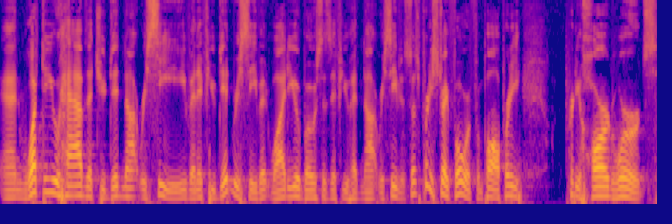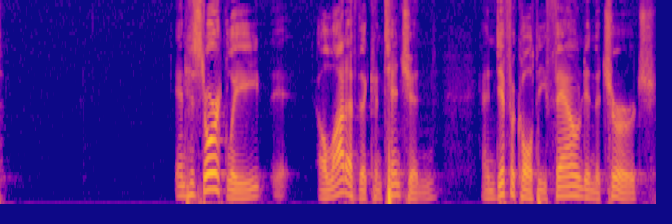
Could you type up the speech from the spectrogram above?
and what do you have that you did not receive? And if you did receive it, why do you boast as if you had not received it? So it's pretty straightforward from Paul, pretty, pretty hard words. And historically, a lot of the contention and difficulty found in the church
